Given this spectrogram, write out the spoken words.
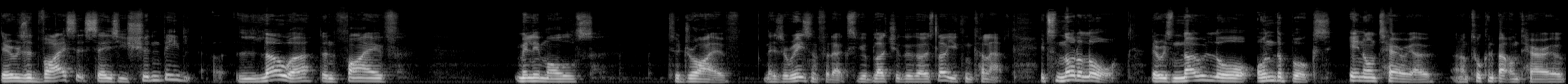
There is advice that says you shouldn't be lower than 5 millimoles to drive. There's a reason for that because if your blood sugar goes low, you can collapse. It's not a law. There is no law on the books in Ontario, and I'm talking about Ontario,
